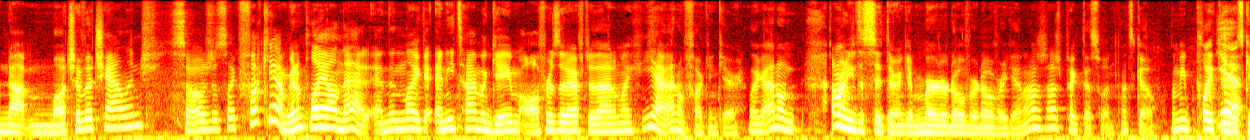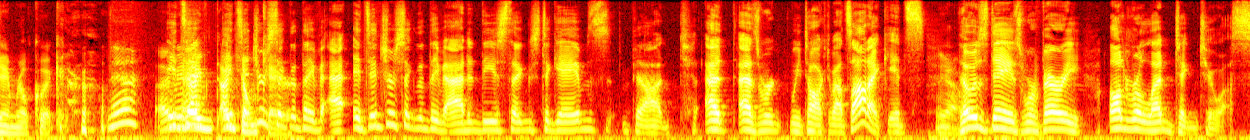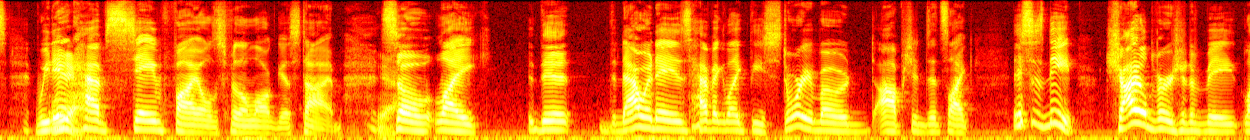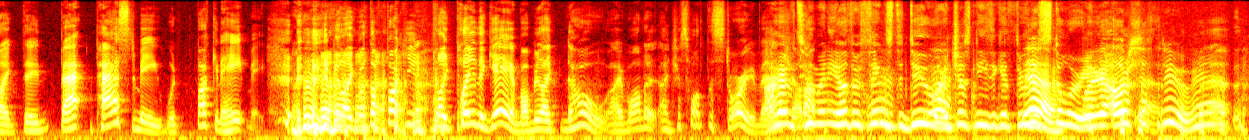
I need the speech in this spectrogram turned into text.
not much of a challenge. So I was just like, fuck yeah, I'm gonna play on that. And then like anytime a game offers it after that, I'm like, yeah, I don't fucking care. Like I don't I don't need to sit there and get murdered over and over again. I'll just, I'll just pick this one. Let's go. Let me play through Yeah. this game real quick. Yeah. I it's mean, a- I, I it's don't interesting care. that they've a- it's interesting that they've added these things to games. Uh, as, as we we talked about Sonic, it's Yeah. those days were very unrelenting to us. We didn't yeah. have save files for the longest time, so like the, the nowadays having like these story mode options, it's like this is neat. Child version of me, like they ba- past me, would fucking hate me. You'd be like, "What the fuck? You like play the game?" I'll be like, "No, I want to. I just want the story, man." I have Shut too up." many other things to do. I just need to get through Yeah. the story. We got other stuff to do.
